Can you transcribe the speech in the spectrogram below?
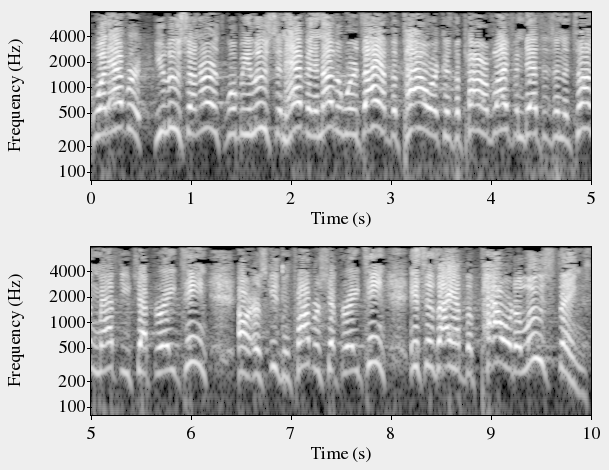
whatever you loose on earth will be loose in heaven. In other words, I have the power because the power of life and death is in the tongue. Matthew chapter 18, or excuse me, Proverbs chapter 18, it says I have the power to loose things.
